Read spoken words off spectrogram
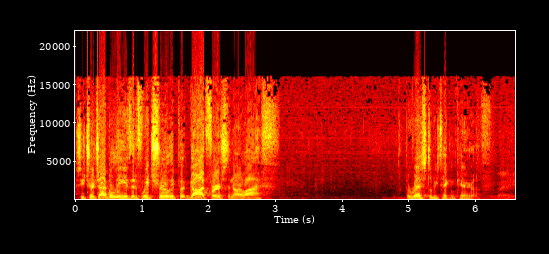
See, church, I believe that if we truly put God first in our life, the rest will be taken care of. Amen.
